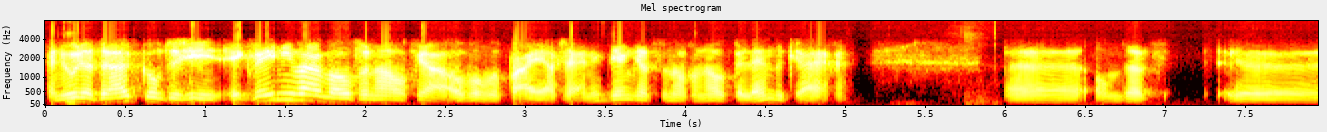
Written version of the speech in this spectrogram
En hoe dat eruit komt te zien, ik weet niet waar we over een half jaar of over een paar jaar zijn. Ik denk dat we nog een hoop ellende krijgen. Uh, omdat, uh,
